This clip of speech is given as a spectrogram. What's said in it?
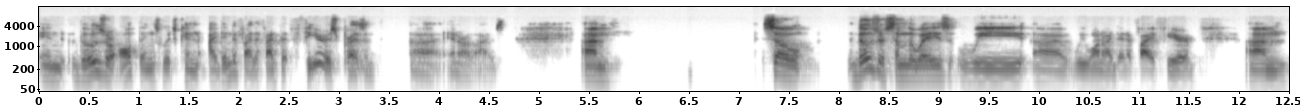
and those are all things which can identify the fact that fear is present uh, in our lives. Um, so those are some of the ways we uh, we want to identify fear. Um,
